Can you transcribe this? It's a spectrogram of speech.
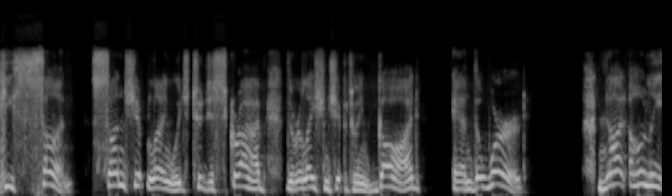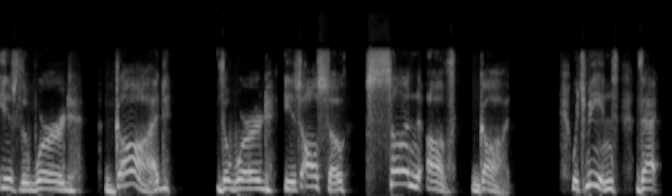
he's son. Sonship language to describe the relationship between God and the Word. Not only is the Word God, the Word is also Son of God, which means that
